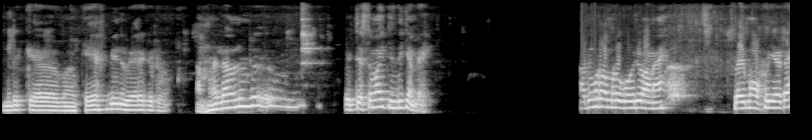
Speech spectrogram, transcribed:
എന്നിട്ട് കെ എഫ് ബി എന്ന് പേരെ കിട്ടും നമ്മളെല്ലാവരും വ്യത്യസ്തമായി ചിന്തിക്കണ്ടേ? അതും കൂടെ നമ്മൾ കോരുവാണേ. ഫ്ലെയിം ഓഫ് ചെയ്യട്ടെ.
